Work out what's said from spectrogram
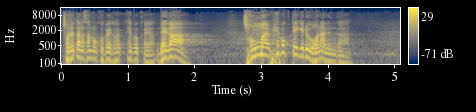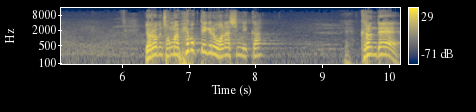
저를 따라서 한번 고백해 볼까요? 내가 정말 회복되기를 원하는가? 여러분 정말 회복되기를 원하십니까? 네. 그런데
